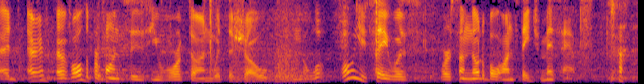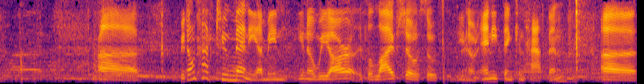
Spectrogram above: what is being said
uh, of all the performances you've worked on with the show, what, what would you say was were some notable onstage mishaps? uh, we don't have too many. I mean, you know, we are. It's a live show, so you know anything can happen. Mm-hmm. Uh,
